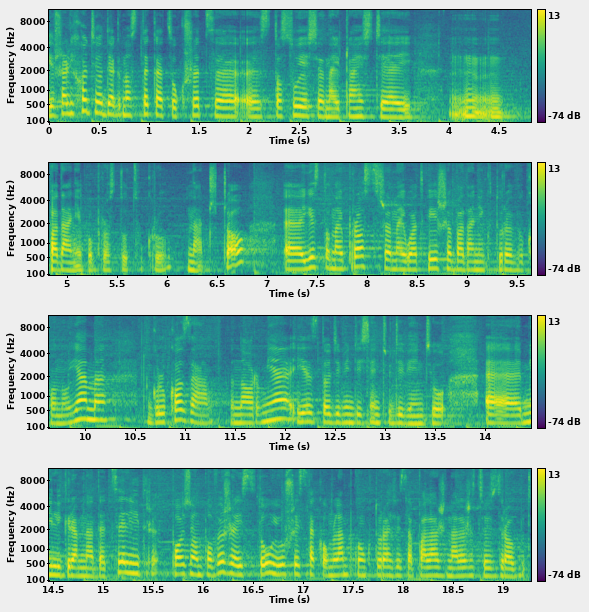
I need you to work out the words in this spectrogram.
Jeżeli chodzi o diagnostykę cukrzycy, e, stosuje się najczęściej mm, badanie po prostu cukru na czczo. E, Jest to najprostsze, najłatwiejsze badanie, które wykonujemy. Glukoza w normie jest do 99 e, mg na decylitr. Poziom powyżej 100 już jest taką lampką, która się zapala, że należy coś zrobić,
